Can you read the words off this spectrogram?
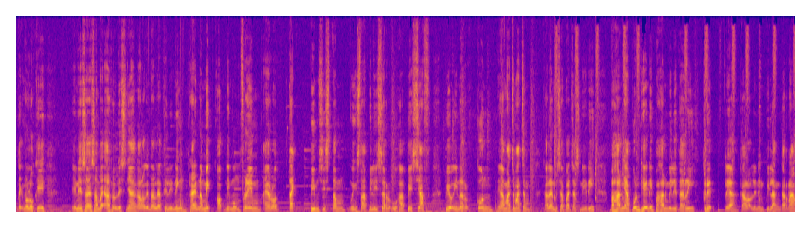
Teknologi ini saya sampai ada listnya. Kalau kita lihat di lining dynamic optimum frame aerotech beam system wing stabilizer UHB shaft bio inner cone ya macam-macam kalian bisa baca sendiri. Bahannya pun dia ini bahan military grade ya kalau lining bilang. Karena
